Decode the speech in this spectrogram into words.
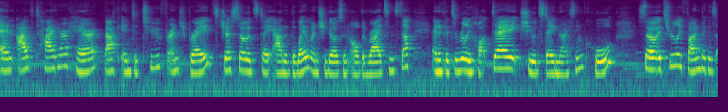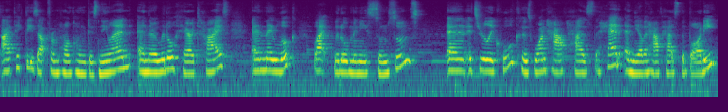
and I've tied her hair back into two French braids just so it'd stay out of the way when she goes on all the rides and stuff. And if it's a really hot day, she would stay nice and cool. So it's really fun because I picked these up from Hong Kong Disneyland, and they're little hair ties, and they look like little mini Tsum Tsums and it's really cool because one half has the head and the other half has the body.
